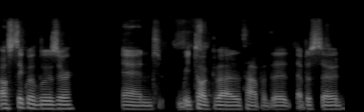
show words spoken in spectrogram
I'll stick with loser, and we talked about at the top of the episode.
